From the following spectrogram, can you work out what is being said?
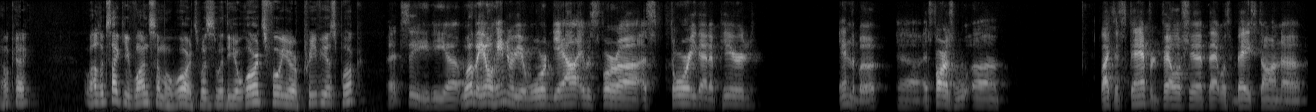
Okay. Well, it looks like you've won some awards. Was were the awards for your previous book? Let's see. The uh, well, the O. Henry Award. Yeah, it was for uh, a story that appeared in the book. Uh, as far as uh, like the Stanford Fellowship, that was based on a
